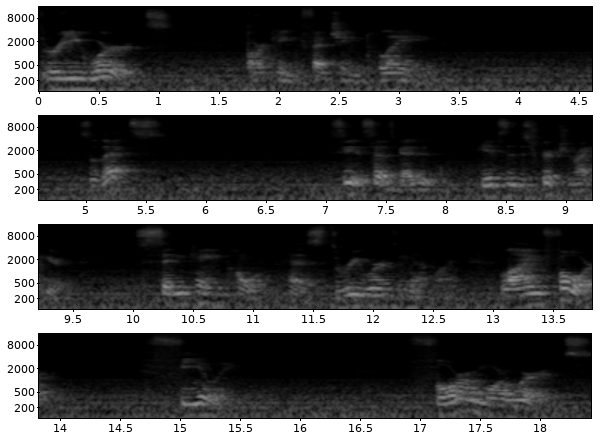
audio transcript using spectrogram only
three words. Barking, fetching, playing. So that's, see it says, guys, it gives the description right here. Cinquain poem has three words in that line. Line four, feeling. Four or more words.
